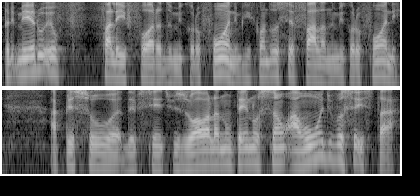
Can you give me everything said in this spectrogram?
primeiro eu falei fora do microfone, porque quando você fala no microfone, a pessoa deficiente visual ela não tem noção aonde você está.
